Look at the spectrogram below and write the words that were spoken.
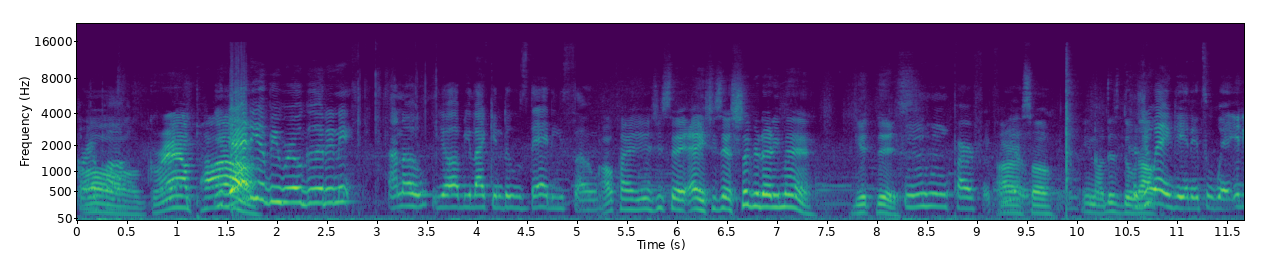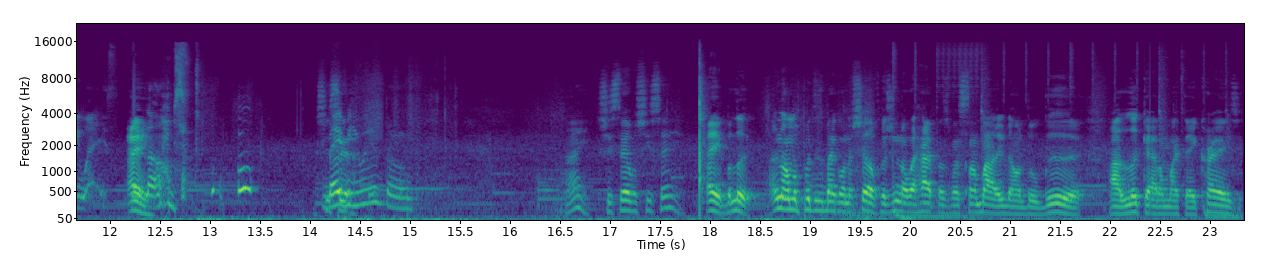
grandpa. Oh, grandpa. Your daddy will be real good in it. I know y'all be liking dudes' daddy, so Okay, yeah, she said, hey, she said, sugar daddy man, get this. mm-hmm, perfect. All right, so you know this dude. Cause out- you ain't getting it too wet, anyways. Hey. No, I'm just- maybe you is though. Hey, she said what she said. Hey, but look, I know I'm gonna put this back on the shelf because you know what happens when somebody don't do good. I look at them like they crazy,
